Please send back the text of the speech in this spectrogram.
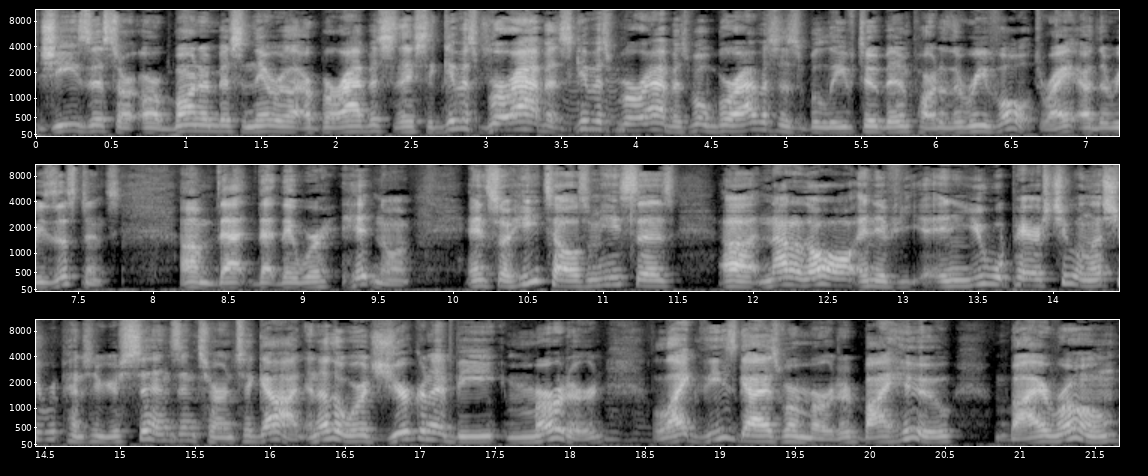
Jesus or, or barnabas? And they were like or barabbas? They said give us barabbas. Give us barabbas. Well barabbas is believed to have been part of the revolt right? Or the resistance um, that that they were hitting on. And so he tells them, he says, uh, not at all, and if and you will perish too unless you repent of your sins and turn to God. In other words, you're going to be murdered like these guys were murdered by who? By Rome,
